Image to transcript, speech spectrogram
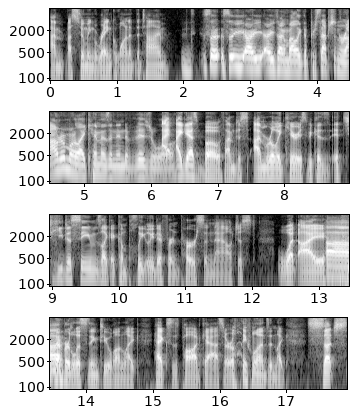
I'm assuming rank one at the time. So, so you, are you are you talking about like the perception around him, or like him as an individual? I, I guess both. I'm just I'm really curious because it's he just seems like a completely different person now. Just what I uh, remember listening to on like Hex's podcast early ones and like such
